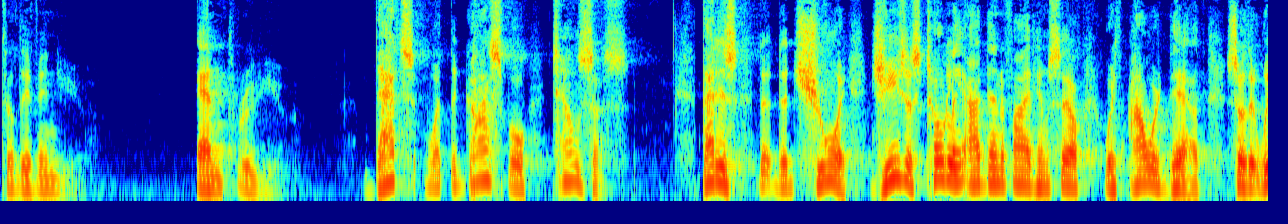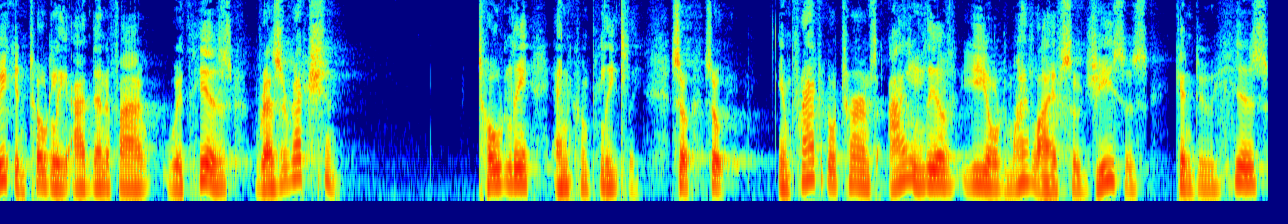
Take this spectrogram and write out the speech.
to live in you and through you. That's what the gospel tells us. That is the, the joy. Jesus totally identified himself with our death so that we can totally identify with his resurrection. Totally and completely. So, so in practical terms, I live, yield my life so Jesus can do his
